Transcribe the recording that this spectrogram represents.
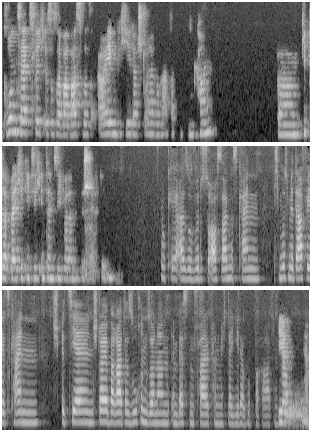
Grundsätzlich ist es aber was, was eigentlich jeder Steuerberater bieten kann. Ähm, gibt halt welche, die sich intensiver damit beschäftigen. Okay, also würdest du auch sagen, ist kein, ich muss mir dafür jetzt keinen speziellen Steuerberater suchen, sondern im besten Fall kann mich da jeder gut beraten. Ja, ja.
